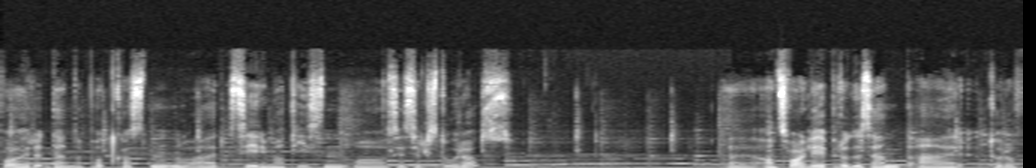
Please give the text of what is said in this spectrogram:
for denne podkasten var Siri Mathisen og Sissel Storås. Eh, ansvarlig produsent er Torolf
